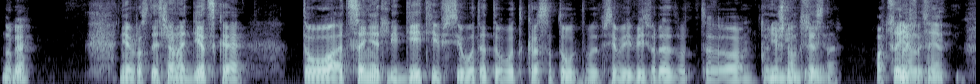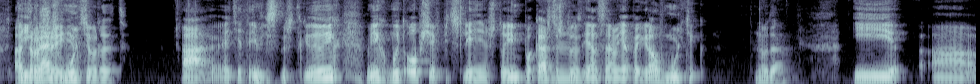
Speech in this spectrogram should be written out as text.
ну-ка. Не, просто если она детская, то оценят ли дети всю вот эту вот красоту, все, весь вот этот вот... Э, Конечно, интересно. Оценят, есть, оценят. Ты играешь в мультик. Вот этот... А, эти ты имеешь в виду, что ну, у, них, у них будет общее впечатление, что им покажется, mm. что я на самом деле я поиграл в мультик. Ну да. И, а,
